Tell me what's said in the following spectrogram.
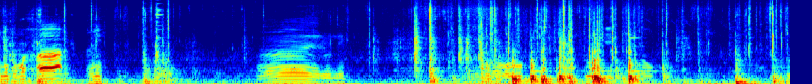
ะน้อยๆนี่ก็มาคาอันนี้เฮ้ยดูนี่โอ้โหดูพี่โอ้โหดู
